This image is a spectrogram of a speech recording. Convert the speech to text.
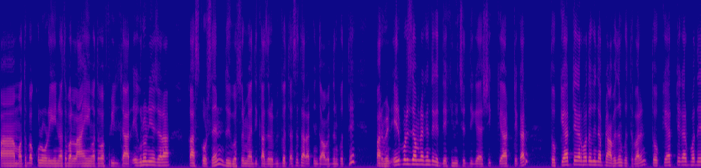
পাম অথবা ক্লোরিন অথবা লাইম অথবা ফিল্টার, এগুলো নিয়ে যারা কাজ করছেন, দুই বছর মেয়াদি কাজের অভিজ্ঞতা আছে, তারা কিন্তু আবেদন করতে পারবেন। এরপরে যদি আমরা এখান থেকে দেখি নিচের দিকে আসি কেয়ারটেকার তো কেয়ারটেকার পদেও কিন্তু আপনি আবেদন করতে পারেন। তো কেয়ারটেকার পদে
